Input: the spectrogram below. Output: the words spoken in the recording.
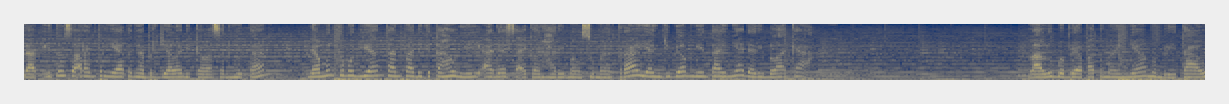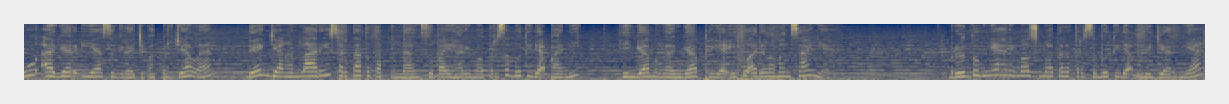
Saat itu seorang pria tengah berjalan di kawasan hutan, namun kemudian tanpa diketahui ada seekor harimau Sumatera yang juga mengintainya dari belakang. Lalu beberapa temannya memberitahu agar ia segera cepat berjalan dan jangan lari serta tetap tenang supaya harimau tersebut tidak panik hingga menganggap pria itu adalah mangsanya. Beruntungnya harimau Sumatera tersebut tidak mengejarnya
